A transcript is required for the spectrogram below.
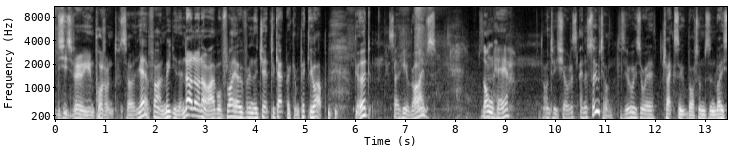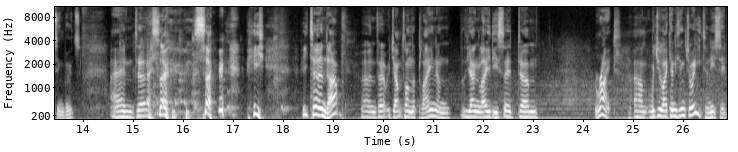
This is very important." So yeah, fine, meet you there. No, no, no. I will fly over in the jet to Gatwick and pick you up. Good. So he arrives, long hair onto his shoulders and a suit on because he always wear tracksuit bottoms and racing boots. And uh, so, so he he turned up, and uh, we jumped on the plane. And the young lady said, um, "Right, um, would you like anything to eat?" And he said,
